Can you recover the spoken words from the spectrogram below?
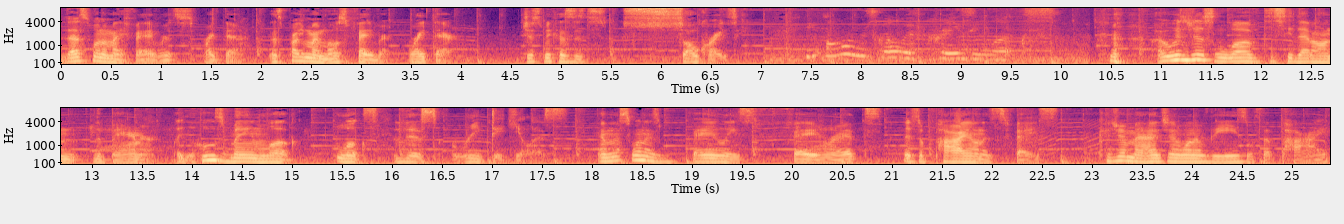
That's one of my favorites right there. That's probably my most favorite right there. Just because it's so crazy. You always go with crazy looks. I would just love to see that on the banner. Like, whose main look looks this ridiculous? And this one is Bailey's favorite. There's a pie on his face. Could you imagine one of these with a pie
